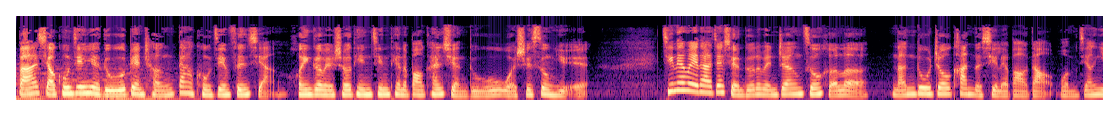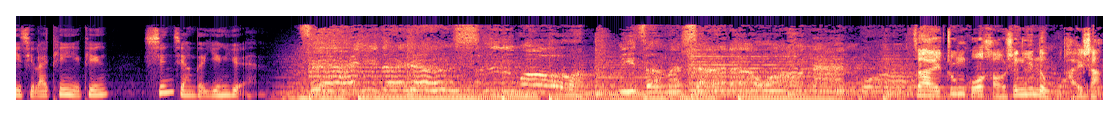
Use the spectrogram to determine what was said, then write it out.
把小空间阅读变成大空间分享，欢迎各位收听今天的报刊选读，我是宋宇。今天为大家选读的文章综合了《南都周刊》的系列报道，我们将一起来听一听新疆的音乐。怎么舍得我难过？在中国好声音的舞台上，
